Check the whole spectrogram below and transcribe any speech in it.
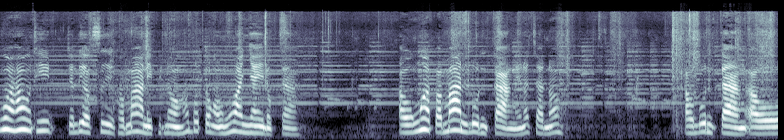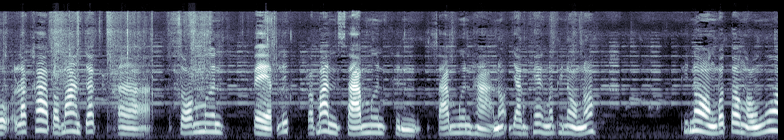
งัวเฮาที่จะเลือกซื้อเขามานี่พี่น้องเฮาบ่ต้องเอางัวใหญ่ดอกจ้ะเอางัวประมาณรุ่นกลางเนี่ยนะจ้ะเนาะเอารุ่นกลางเอาราคาประมาณจักอ่าสองหมื่นแปดหรือประมาณสามหมื่นขึ้นสามหมื่นหาเนาะยางแพงเนาะพี่น้องเนาะพี่น้องบ่ต้องเอางัว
